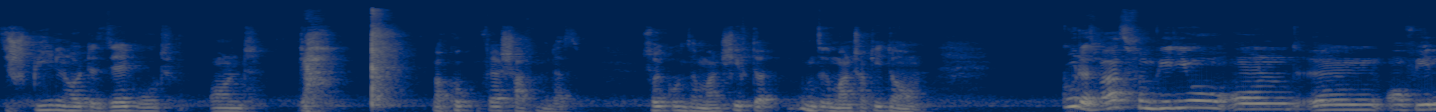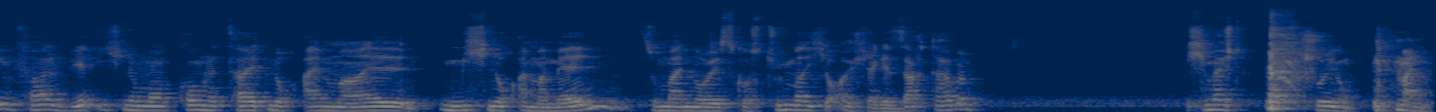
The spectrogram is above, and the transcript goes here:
Sie spielen heute sehr gut und ja, mal gucken, vielleicht schaffen wir das. Drückt unsere Mannschaft, unsere Mannschaft die Daumen. Gut, das war's vom Video und ähm, auf jeden Fall werde ich noch mal kommende Zeit noch einmal mich noch einmal melden zu meinem neues Kostüm, weil ich ja euch ja gesagt habe. Ich möchte, Entschuldigung, Mann,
